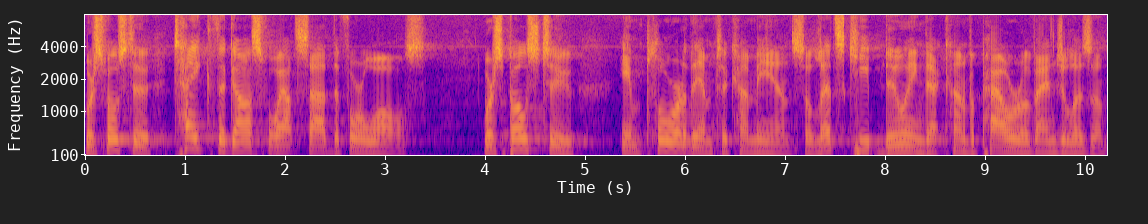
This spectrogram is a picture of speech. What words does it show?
We're supposed to take the gospel outside the four walls. We're supposed to implore them to come in. So let's keep doing that kind of a power evangelism.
